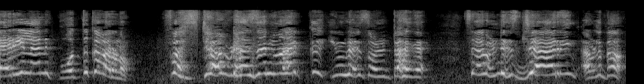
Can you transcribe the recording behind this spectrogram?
தெரியலன்னு ஒத்துக்க வரணும் ஃபர்ஸ்ட் ஹாஃப் டசன் ஒர்க் இவங்க சொல்லிட்டாங்க. சவுண்ட் இஸ் ஜாரிங் அவ்வளோதான்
